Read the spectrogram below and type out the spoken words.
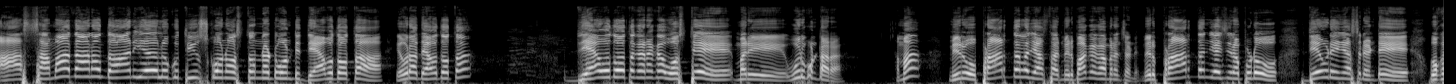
ఆ సమాధానం దానియేలకు తీసుకొని వస్తున్నటువంటి దేవదూత ఎవరా దేవదూత? దేవదూత కనుక వస్తే మరి ఊరుకుంటారా? అమ్మా మీరు ప్రార్థనలు చేస్తారు. మీరు బాగా గమనించండి. మీరు ప్రార్థన చేసినప్పుడు దేవుడు ఏం చేస్తాడంటే ఒక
